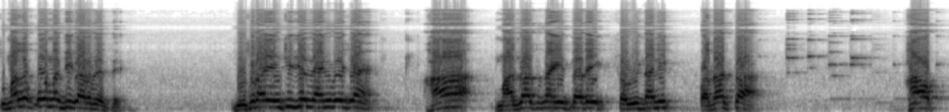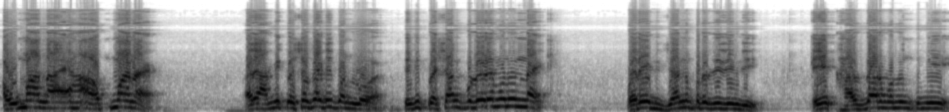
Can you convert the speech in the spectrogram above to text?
तुम्हाला कोण अधिकार देते? दुसरा यांची जी लँग्वेज आहे हा माझाच नाही तर एक संविधानिक पदाचा हा अवमान आहे हा अपमान आहे. अरे आम्ही कशासाठी बनलो आहे? त्याची प्रशांत पुढे म्हणून नाही पर एक जनप्रतिनिधी एक खासदार म्हणून तुम्ही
